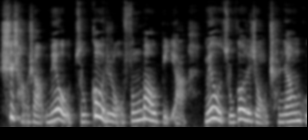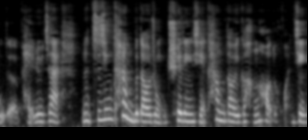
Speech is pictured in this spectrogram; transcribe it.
市场上没有足够的这种风暴比啊，没有足够的这种成长股的赔率在，那资金看不到这种确定性，看不到一个很好的环境，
